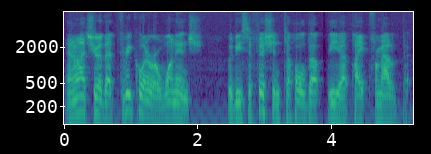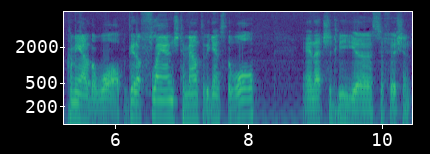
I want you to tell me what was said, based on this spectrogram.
and I'm not sure that three quarter or one inch would be sufficient to hold up the uh, pipe from out of, coming out of the wall. Get a flange to mount it against the wall and that should be uh, sufficient.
